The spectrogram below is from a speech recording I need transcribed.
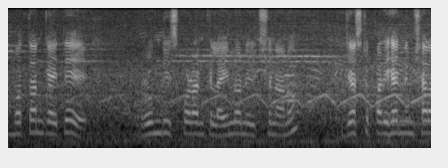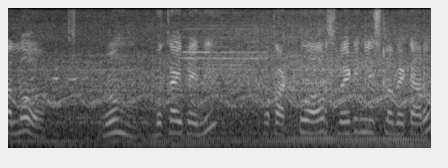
మొత్తానికైతే రూమ్ తీసుకోవడానికి లైన్లో నిల్చున్నాను. జస్ట్ పదిహేను నిమిషాలలో రూమ్ బుక్ అయిపోయింది. ఒక టూ అవర్స్ వెయిటింగ్ లిస్ట్లో పెట్టారు.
